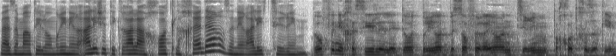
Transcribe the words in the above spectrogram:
ואז אמרתי לו, עמרי, נראה לי שתקרא לאחות לחדר, זה נראה לי צירים. באופן יחסי ללידות בריאות בסוף הריון, צירים פחות חזקים,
